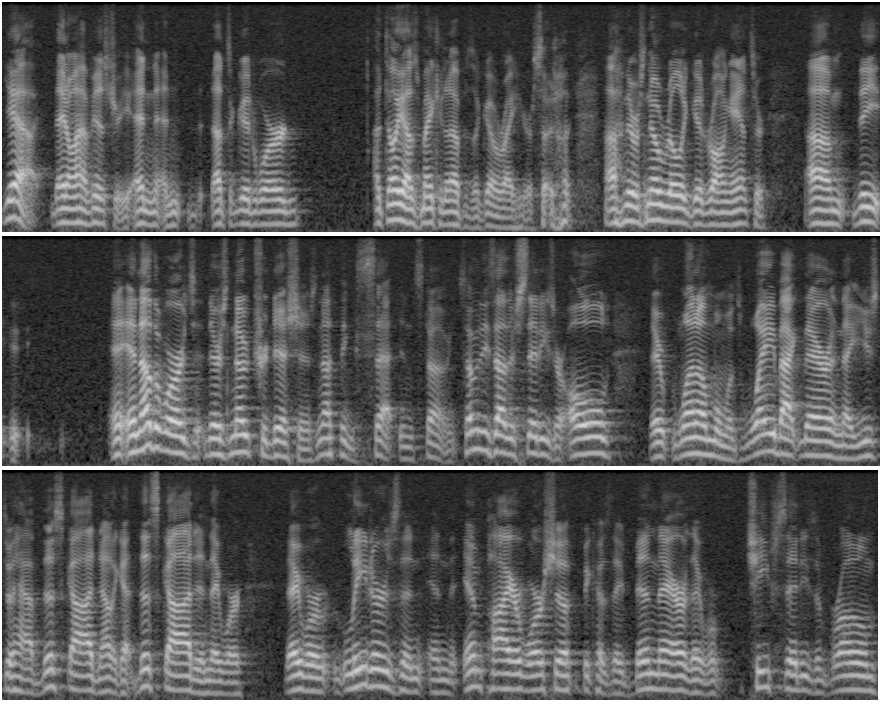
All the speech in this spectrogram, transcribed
Yeah, they don't have history, and, and that's a good word. I tell you, I was making it up as I go right here, so uh, there was no really good wrong answer. Um, the, in other words, there's no tradition. There's nothing set in stone. Some of these other cities are old. They're, one of them was way back there, and they used to have this god. Now they got this god, and they were they were leaders in, in the empire worship because they've been there. They were chief cities of Rome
